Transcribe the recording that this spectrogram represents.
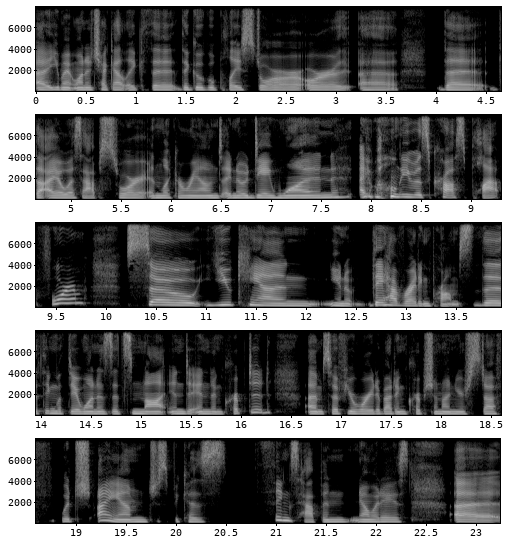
uh, you might want to check out, like the the Google Play Store or uh, the the iOS App Store and look around. I know Day One, I believe, is cross platform, so you can, you know, they have writing prompts. The thing with Day One is it's not end to end encrypted. Um, so if you're worried about encryption on your stuff, which I am, just because things happen nowadays, uh,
